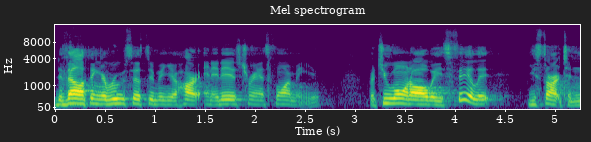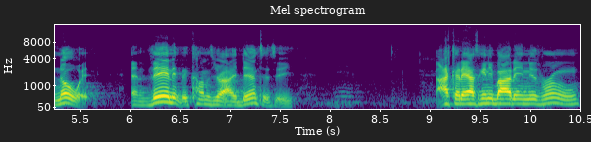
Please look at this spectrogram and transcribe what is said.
developing a root system in your heart, and it is transforming you. But you won't always feel it, you start to know it. And then it becomes your identity. I could ask anybody in this room,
